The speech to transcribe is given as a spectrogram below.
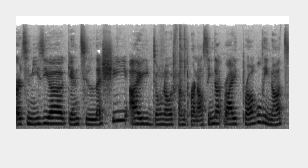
Artemisia Gentileschi. I don't know if I'm pronouncing that right, probably not.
